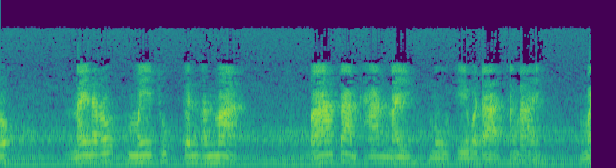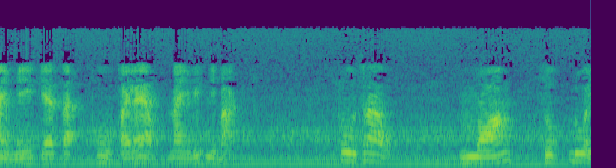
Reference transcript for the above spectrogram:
รก ในนรกมีทุกข์เป็นอันมากความต้านทานในหมู่เทวดาทั้งหลาย ไม่มีแก่สัตว์ผู้ไปแล้วในวินิบาตผู้เศร้าหมองสุขด้วย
